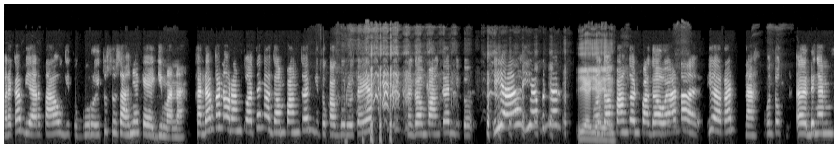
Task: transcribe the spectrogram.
Mereka biar tahu gitu guru itu susahnya kayak gimana. Kadang kan orang tua teh nggak gampangkan gitu kak guru teh ya. Nggak gampangkan gitu. Iya iya benar. Iya, iya, iya. menggampangkan pegawai anak iya kan? Nah untuk uh, dengan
